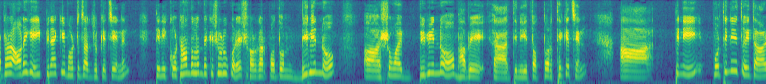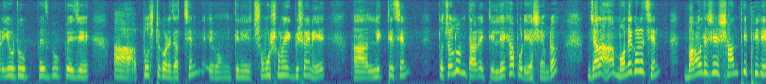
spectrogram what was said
আপনারা অনেকেই পিনাকি ভট্টাচার্যকে চেনেন। তিনি কোঠা আন্দোলন থেকে শুরু করে সরকার পতন বিভিন্ন সময় বিভিন্নভাবে তিনি তৎপর থেকেছেন। তিনি প্রতিনিয়তই তার ইউটিউব, ফেসবুক পেজে পোস্ট করে যাচ্ছেন এবং তিনি সমসাময়িক বিষয় নিয়ে লিখতেছেন। তো চলুন তার একটি লেখা পড়ে, আসি আমরা। যারা মনে করেছেন বাংলাদেশের শান্তি ফিরে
